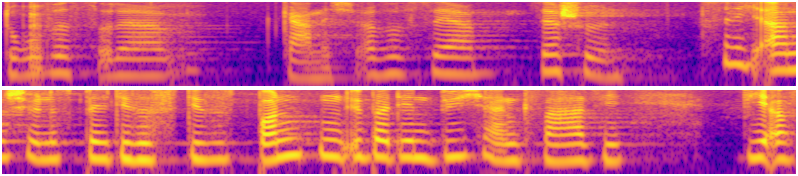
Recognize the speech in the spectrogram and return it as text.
Doofes oder gar nicht. Also es ist sehr, sehr schön. Das finde ich auch ein schönes Bild, dieses, dieses Bonden über den Büchern quasi wie auf,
